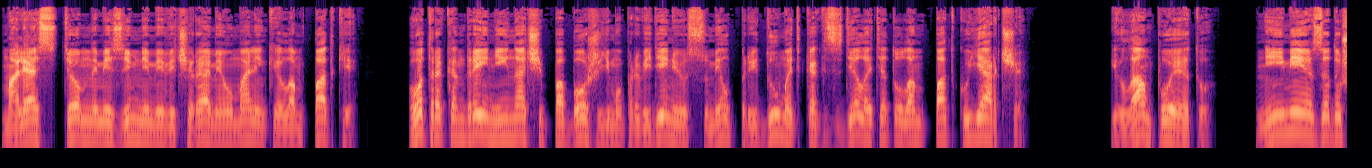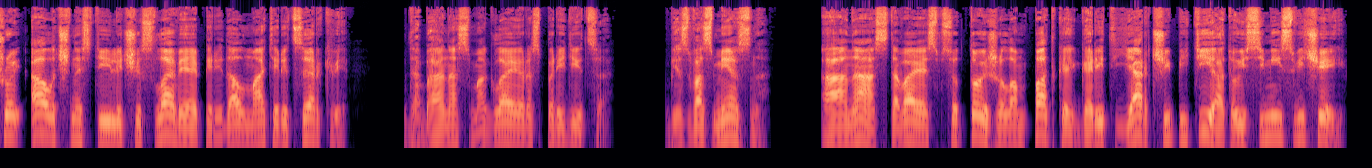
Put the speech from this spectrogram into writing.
Молясь темными зимними вечерами у маленькой лампадки, отрок Андрей не иначе по божьему провидению сумел придумать, как сделать эту лампадку ярче. И лампу эту не имея за душой алчности или тщеславия, передал матери церкви, дабы она смогла и распорядиться. Безвозмездно. А она, оставаясь все той же лампадкой, горит ярче пяти, а то и семи свечей.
